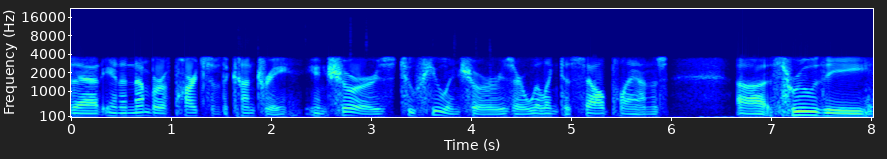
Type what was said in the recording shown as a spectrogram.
that in a number of parts of the country, insurers, too few insurers, are willing to sell plans uh, through the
